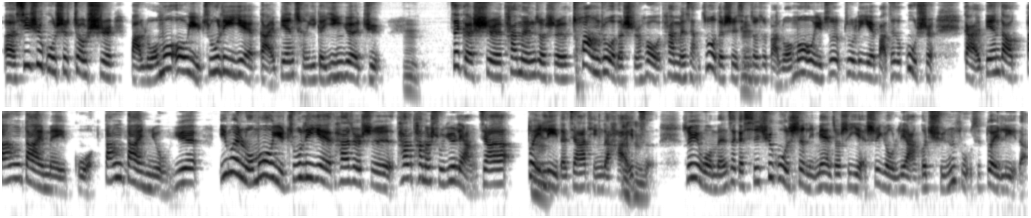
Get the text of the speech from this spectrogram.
呃，西式故事就是把《罗密欧与朱丽叶》改编成一个音乐剧。嗯，这个是他们就是创作的时候，他们想做的事情，就是把《罗密欧与朱朱丽叶》把这个故事改编到当代美国、当代纽约，因为《罗密欧与朱丽叶》它就是他他们属于两家。对立的家庭的孩子，所以我们这个西区故事里面就是也是有两个群组是对立的，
